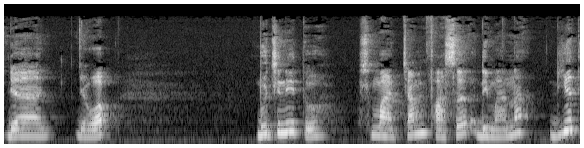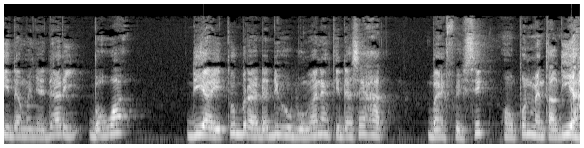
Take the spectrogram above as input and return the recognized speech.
dia jawab bucin itu semacam fase di mana dia tidak menyadari bahwa dia itu berada di hubungan yang tidak sehat, baik fisik maupun mental dia.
